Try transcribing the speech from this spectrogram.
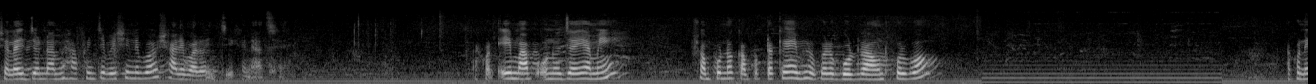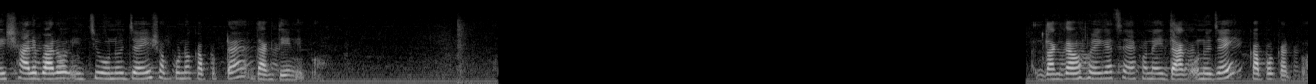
সেলাইয়ের জন্য আমি হাফ ইঞ্চি বেশি নেব, সাড়ে বারো ইঞ্চি এখানে আছে। এখন এই মাপ অনুযায়ী আমি সম্পূর্ণ কাপড়টাকে এভাবে করে গোল রাউন্ড করব। এখন এই সাড়ে বারো ইঞ্চি অনুযায়ী সম্পূর্ণ কাপড়টা দাগ দিয়ে নিব। দাগ দেওয়া হয়ে গেছে, এখন এই দাগ অনুযায়ী কাপড় কাটবো।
